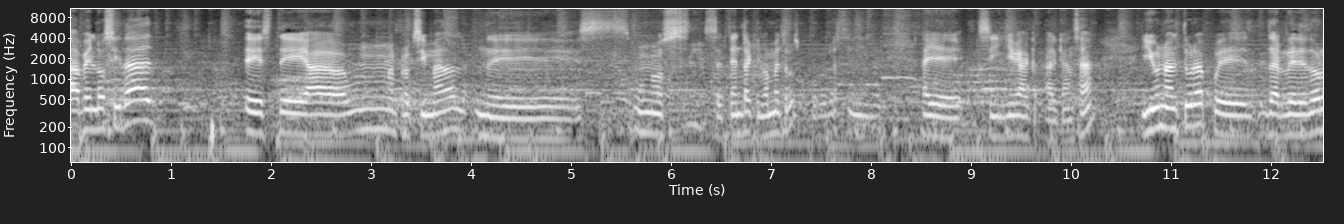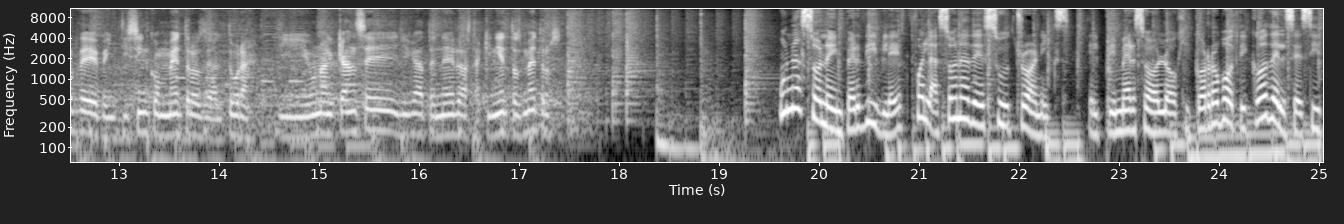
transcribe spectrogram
La velocidad este, a un aproximado de unos 70 kilómetros por hora si, eh, si llega a alcanzar y una altura pues de alrededor de 25 metros de altura y un alcance llega a tener hasta 500 metros. Una zona imperdible fue la zona de Zootronics, el primer zoológico robótico del CECIT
